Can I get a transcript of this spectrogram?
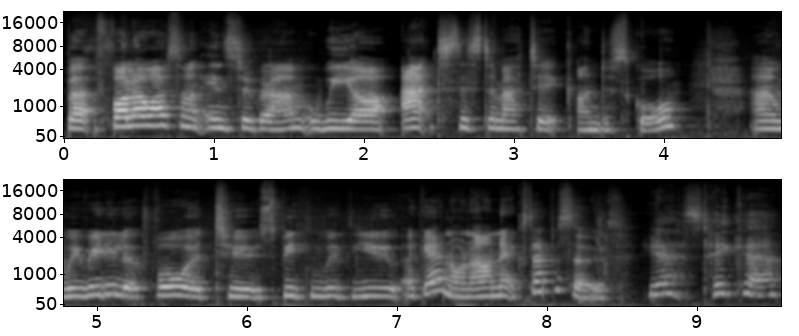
But follow us on Instagram. We are at systematic underscore. And we really look forward to speaking with you again on our next episode. Yes. Take care.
